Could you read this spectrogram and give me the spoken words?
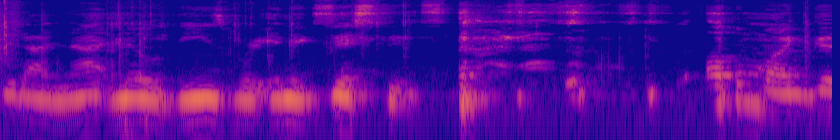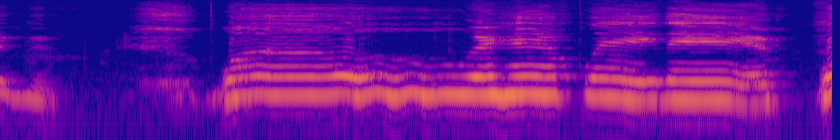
Did I not know these were in existence? oh my goodness. Whoa, we're halfway there. Whoa!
